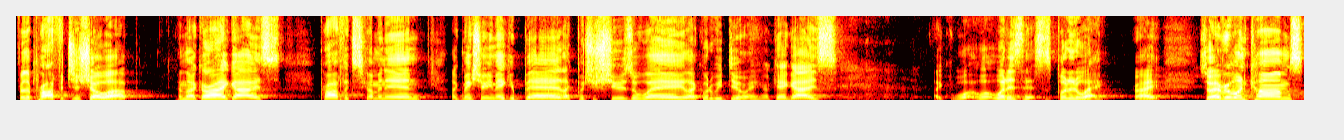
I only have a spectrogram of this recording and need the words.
for the prophet to show up. And, like, all right, guys, prophet's coming in. Like, make sure you make your bed. Like, put your shoes away. Like, what are we doing? Okay, guys? Like, what, what is this? Let's put it away, right? So everyone comes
